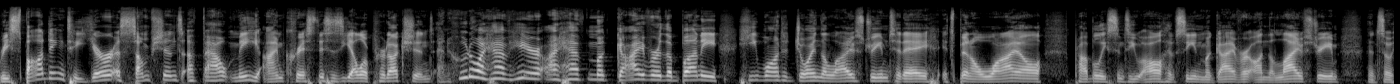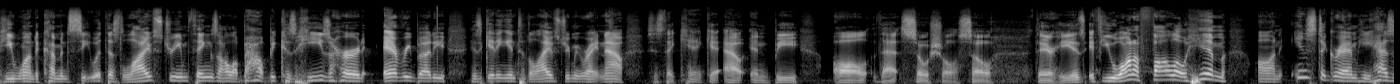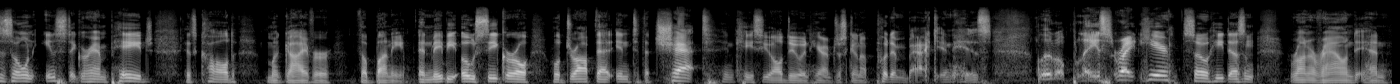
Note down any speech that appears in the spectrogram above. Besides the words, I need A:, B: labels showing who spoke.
A: Responding to your assumptions about me, I'm Chris. This is Yellow Productions. And who do I have here? I have MacGyver the Bunny. He wanted to join the live stream today. It's been a while, probably since you all have seen MacGyver on the live stream. And so he wanted to come and see what this live stream thing's all about because he's heard everybody is getting into the live streaming right now since they can't get out and be all that social. So there he is. If you want to follow him on Instagram, he has his own Instagram page. It's called MacGyver the Bunny. And maybe OC Girl will drop that into the chat in case you all do. And here, I'm just going to put him back in his little place right here so he doesn't run around and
